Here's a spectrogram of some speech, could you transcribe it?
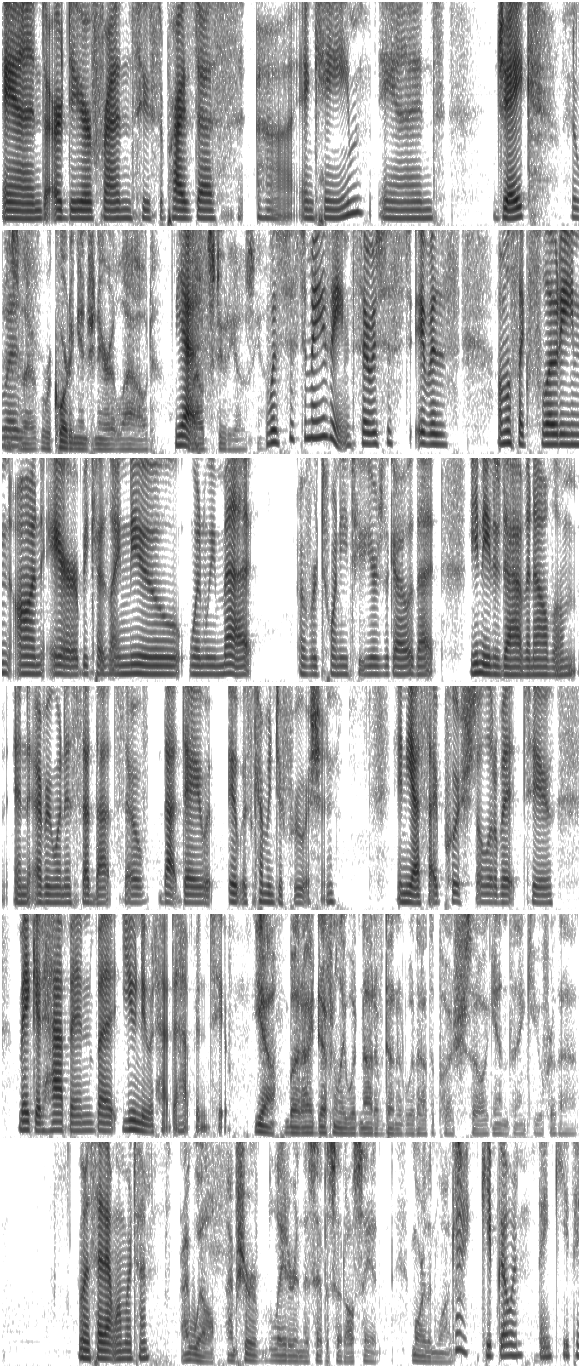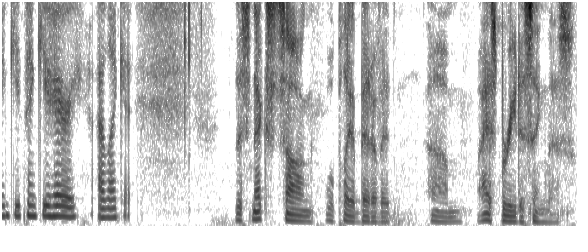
and our dear friends who surprised us uh, and came and Jake who was was the recording engineer at Loud. yes Loud Studios. Yeah. was just amazing. So it was just it was almost like floating on air because I knew when we met over 22 years ago that you needed to have an album and everyone has said that. So that day it was coming to fruition. And yes, I pushed a little bit to make it happen, but you knew it had to happen too. Yeah, but I definitely would not have done it without the push. So again, thank you for that. You want to say that one more time? I will. I'm sure later in this episode I'll say it more than once. Okay, keep going. Thank you, thank you, thank you, Harri. I like it. This next song, we'll play a bit of it. Um, I asked Bree to sing this,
